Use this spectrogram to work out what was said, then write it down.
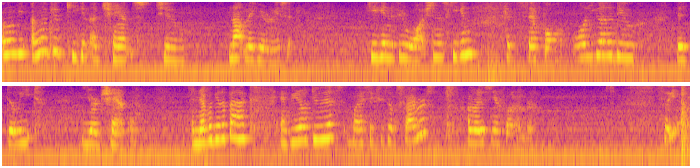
I'm gonna, gi- I'm gonna give Keegan a chance to not make me release it. Keegan, if you're watching this, Keegan, it's simple. All you gotta do is delete your channel and never get it back. If you don't do this by 60 subscribers, I'm releasing your phone number. So yeah.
